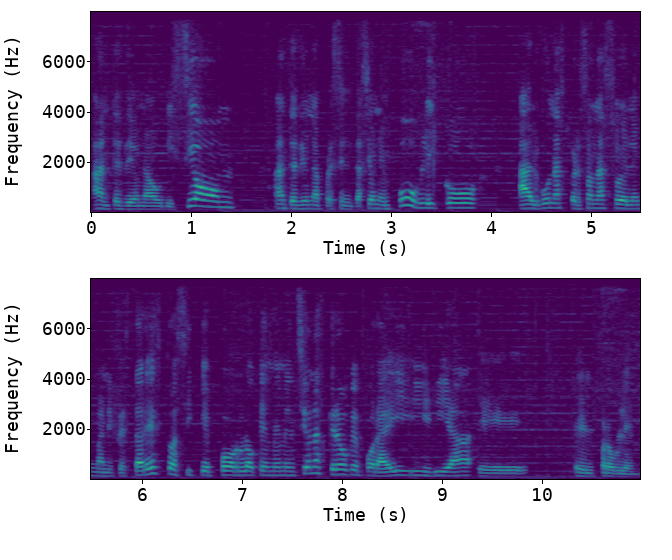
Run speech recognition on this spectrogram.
antes de una audición, antes de una presentación en público. Algunas personas suelen manifestar esto, así que por lo que me mencionas, creo que por ahí iría eh, el problema.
